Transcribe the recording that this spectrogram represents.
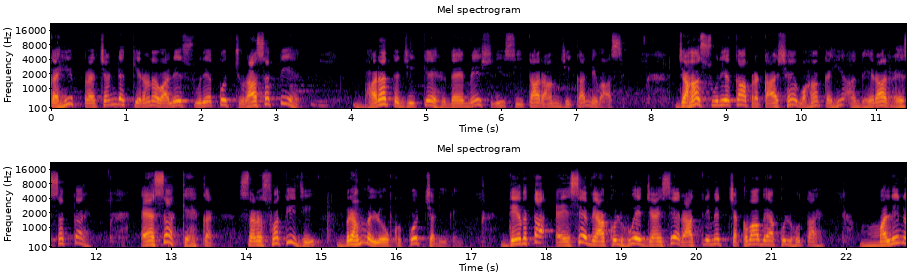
कहीं प्रचंड किरण वाले सूर्य को चुरा सकती है? भरत जी के हृदय में श्री सीताराम जी का निवास है। जहाँ सूर्य का प्रकाश है, वहाँ कहीं अंधेरा रह सकता है। ऐसा कहकर सरस्वती जी ब्रह्मलोक को चली गई। देवता ऐसे व्याकुल हुए जैसे रात्रि में चकवा व्याकुल होता है। मलिन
